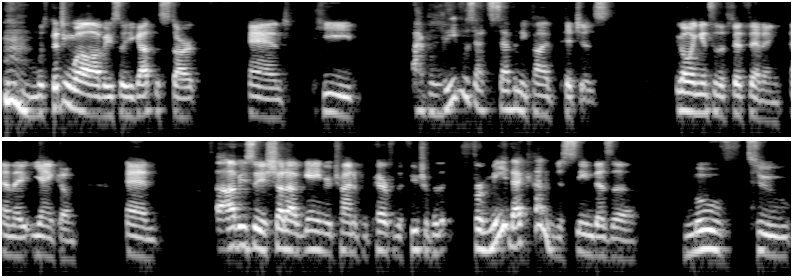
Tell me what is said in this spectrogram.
was pitching well, obviously. He got the start and he, I believe, was at 75 pitches going into the fifth inning and they yank him. And obviously a shutout game you're trying to prepare for the future but for me that kind of just seemed as a move to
